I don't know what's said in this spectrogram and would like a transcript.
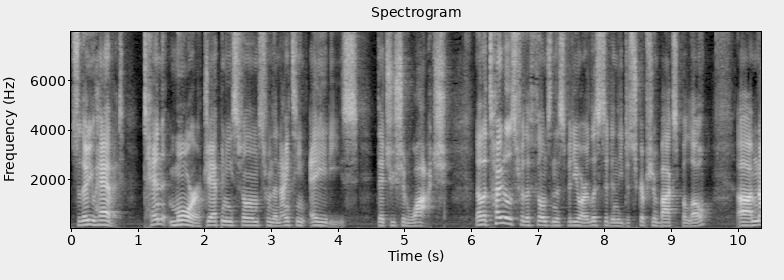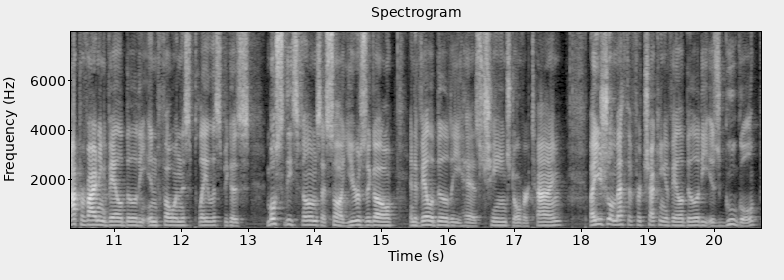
So there you have it. 10 more Japanese films from the 1980s that you should watch. Now, the titles for the films in this video are listed in the description box below. Uh, I'm not providing availability info in this playlist because most of these films I saw years ago and availability has changed over time. My usual method for checking availability is Google,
